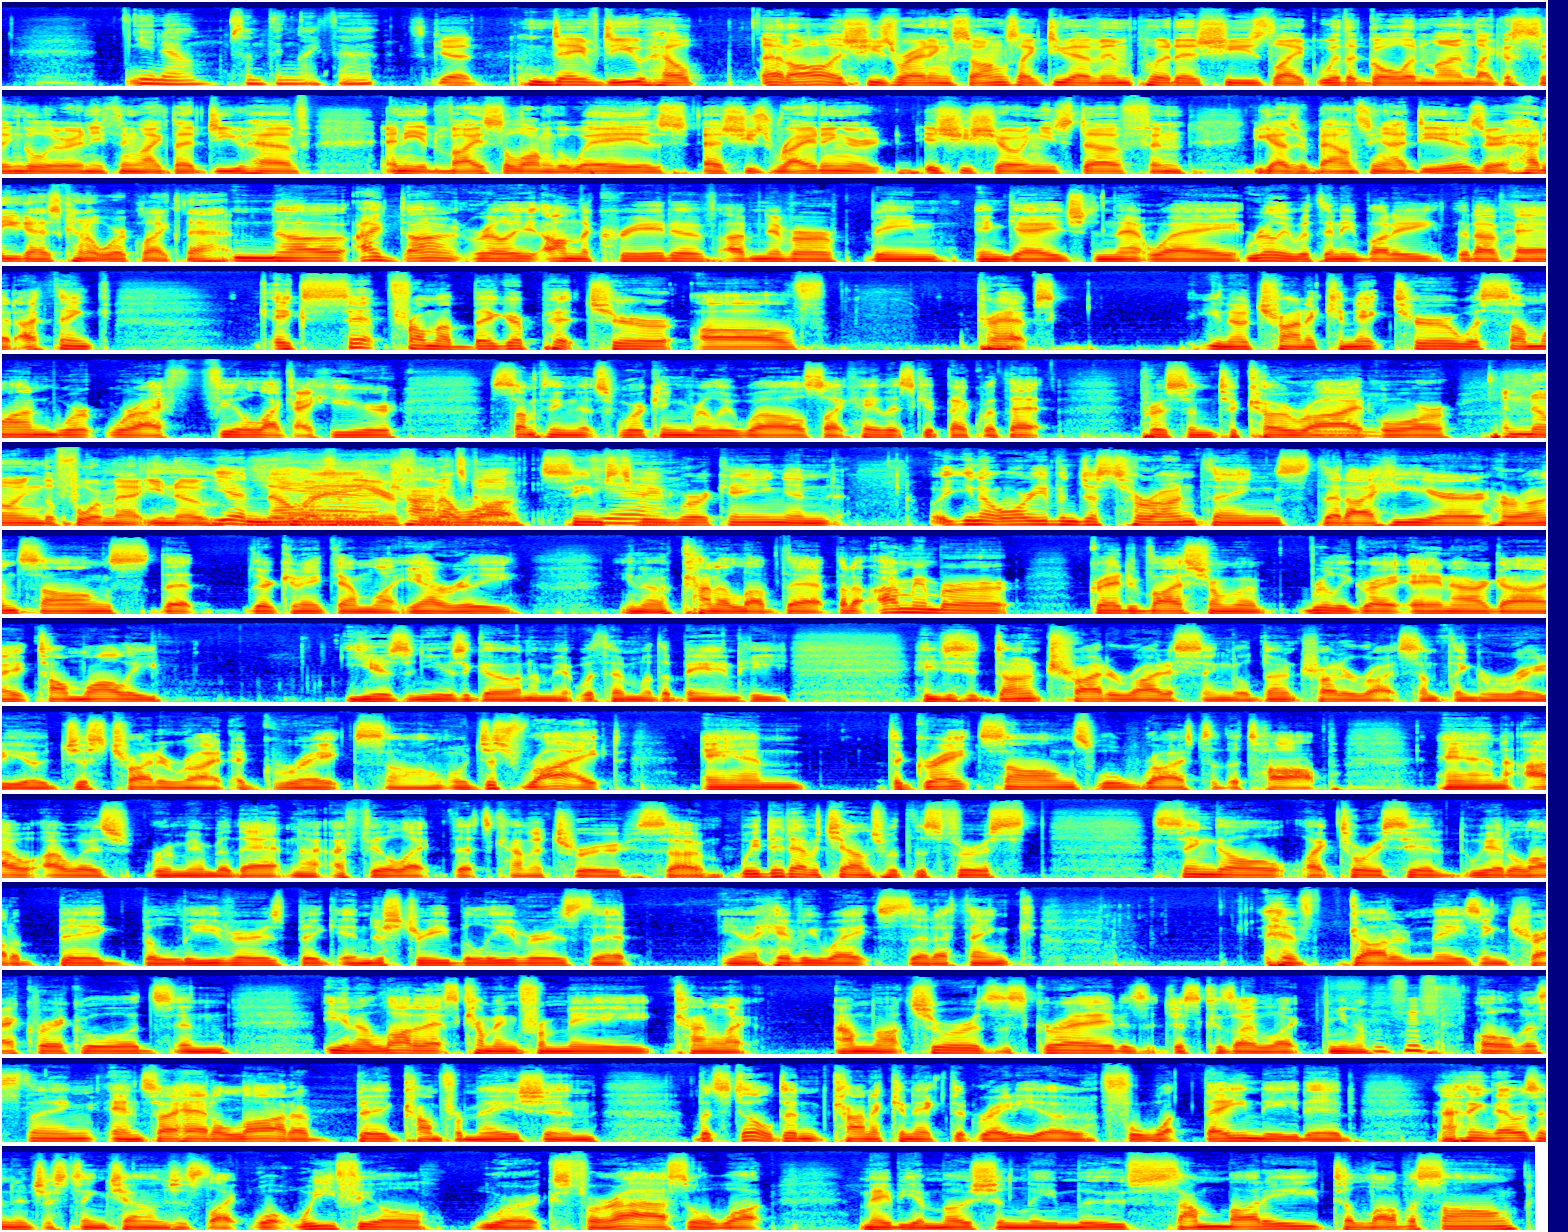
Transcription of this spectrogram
You know, something like that. It's good. Dave, do you help at all as she's writing songs? Like, do you have input as she's like with a goal in mind, like a single or anything like that? Do you have any advice along the way as as she's writing, or is she showing you stuff and you guys are bouncing ideas, or how do you guys kind of work like that? No, I don't really. On the creative, I've never been engaged in that way, really, with anybody that I've had. I think, except from a bigger picture of perhaps, you know, trying to connect her with someone where, where I feel like I hear something that's working really well. It's like, hey, let's get back with that person to co-write mm. or And knowing the format, you know, yeah, knowing has an kind of what going. seems to be working and you know or even just her own things that i hear her own songs that they're connecting. I'm like yeah I really you know kind of love that. But i remember great advice from a really great a&r guy tom wally years and years ago and i met with him with a band. He he just said don't try to write a single don't try to write something radio just try to write a great song or just write and the great songs will rise to the top. And I, I always remember that and I, I feel like that's kind of true. So we did have a challenge with this first single. Like tori said we had a lot of big believers big industry believers that you know heavyweights that i think have got amazing track records and you know a lot of that's coming from me kind of like i'm not sure is this great is it just because i like you know all this thing and so i had a lot of big confirmation but still didn't kind of connect at radio for what they needed and i think that was an interesting challenge is like what we feel works for us or what maybe emotionally moves somebody to love a song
